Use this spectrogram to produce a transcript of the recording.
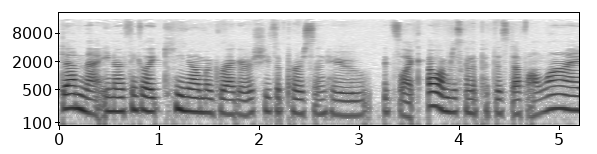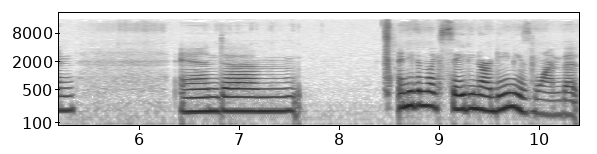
done that. You know, I think like Kino MacGregor, she's a person who it's like, oh, I'm just going to put this stuff online. And, um, and even like Sadie Nardini's one that,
